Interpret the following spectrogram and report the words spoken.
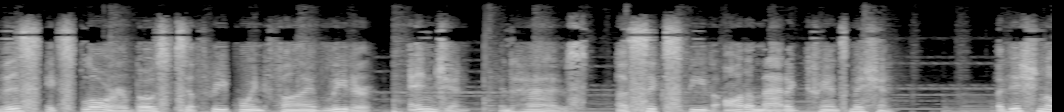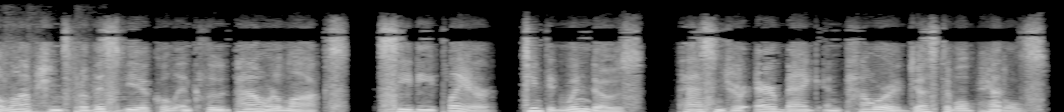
This Explorer boasts a 3.5-liter engine, and has a 6-speed automatic transmission. Additional options for this vehicle include power locks, CD player, tinted windows, passenger airbag and power adjustable pedals.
